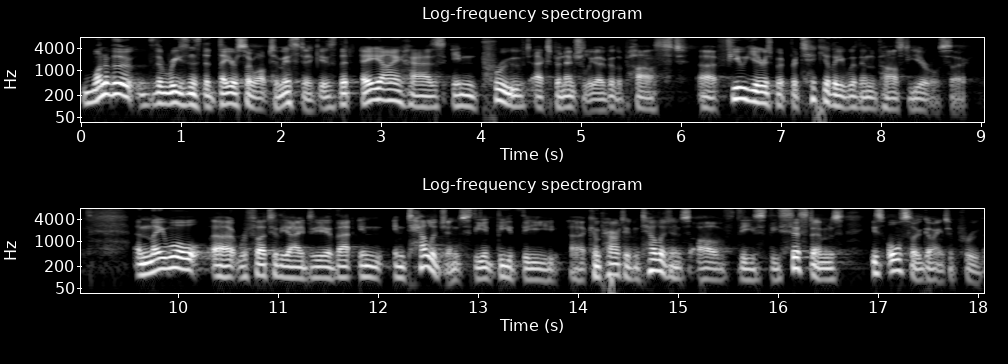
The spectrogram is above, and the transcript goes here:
one of the, the reasons that they are so optimistic is that AI has improved exponentially over the past uh, few years, but particularly within the past year or so. And they will uh, refer to the idea that in intelligence, the, the, the uh, comparative intelligence of these, these systems is also going to prove,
